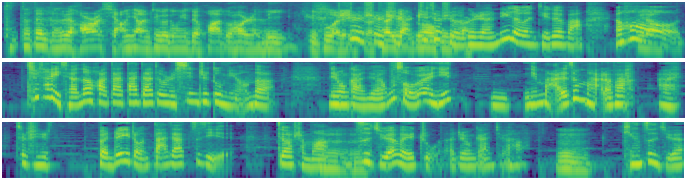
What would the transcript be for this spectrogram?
他他他他得好好想想，这个东西得花多少人力去做这个，是是是这就是有个人力的问题，对吧？然对后、其实他以前的话，大大家都是心知肚明的那种感觉，无所谓，你你你买了就买了吧，哎，就是本着一种大家自己叫什么、嗯嗯。自觉为主的这种感觉哈。嗯，凭自觉，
